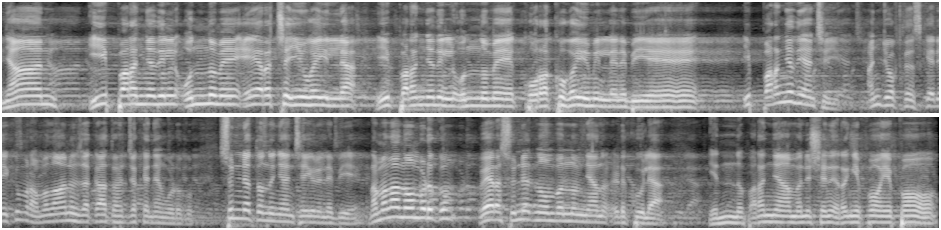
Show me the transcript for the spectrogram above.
ഞാൻ ഈ പറഞ്ഞതിൽ ഒന്നുമേ ഏറെ ചെയ്യുകയില്ല ഈ പറഞ്ഞതിൽ ഒന്നുമേ കുറക്കുകയുമില്ല നബിയെ. ഈ പറഞ്ഞത് ഞാൻ ചെയ്യും. അഞ്ച് വക്ത നിസ്കരിക്കും റമദാനും ജക്കാത്ത ഹജ്ജൊക്കെ ഞാൻ കൊടുക്കും. സുന്നത്തൊന്നും ഞാൻ ചെയ്യൂല നബിയെ. റമദാൻ നോമ്പെടുക്കും വേറെ സുന്നത്ത് നോമ്പൊന്നും ഞാൻ എടുക്കൂല. എന്ന് പറഞ്ഞ ആ മനുഷ്യൻ ഇറങ്ങിപ്പോയപ്പോ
